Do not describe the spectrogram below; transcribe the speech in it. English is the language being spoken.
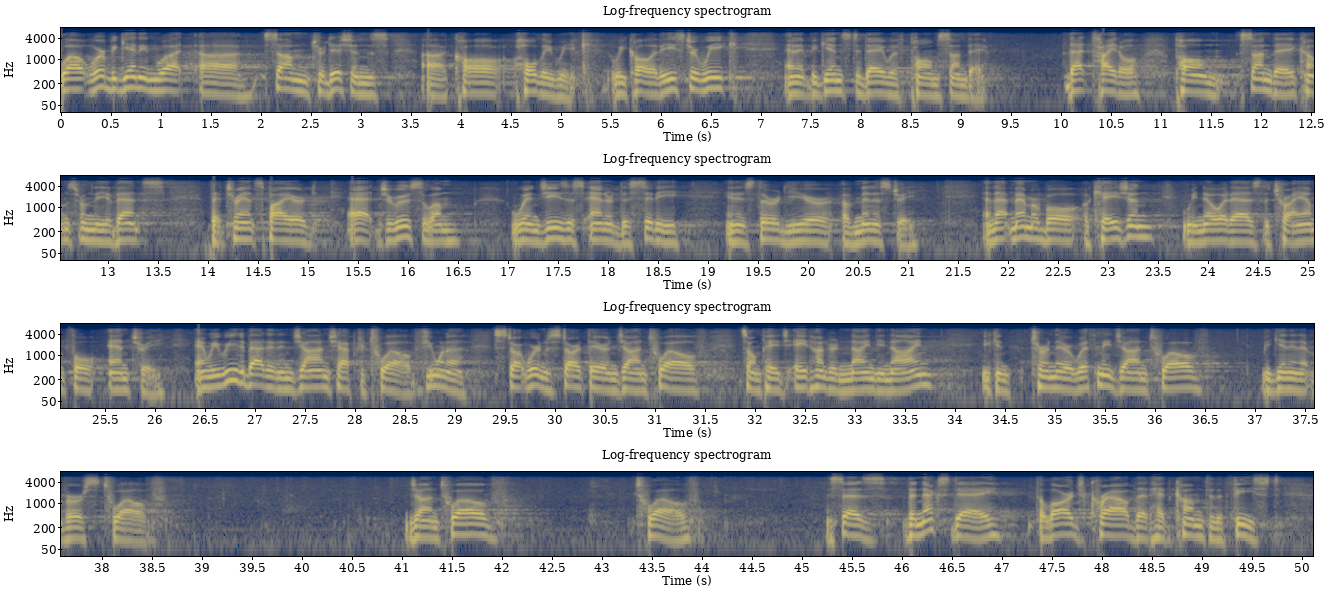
Well, we're beginning what uh, some traditions uh, call Holy Week. We call it Easter Week, and it begins today with Palm Sunday. That title, Palm Sunday, comes from the events that transpired at Jerusalem when Jesus entered the city in his third year of ministry. And that memorable occasion, we know it as the triumphal entry. And we read about it in John chapter 12. If you want to start, we're going to start there in John 12. It's on page 899. You can turn there with me, John 12, beginning at verse 12. John 12, 12. It says, The next day, the large crowd that had come to the feast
